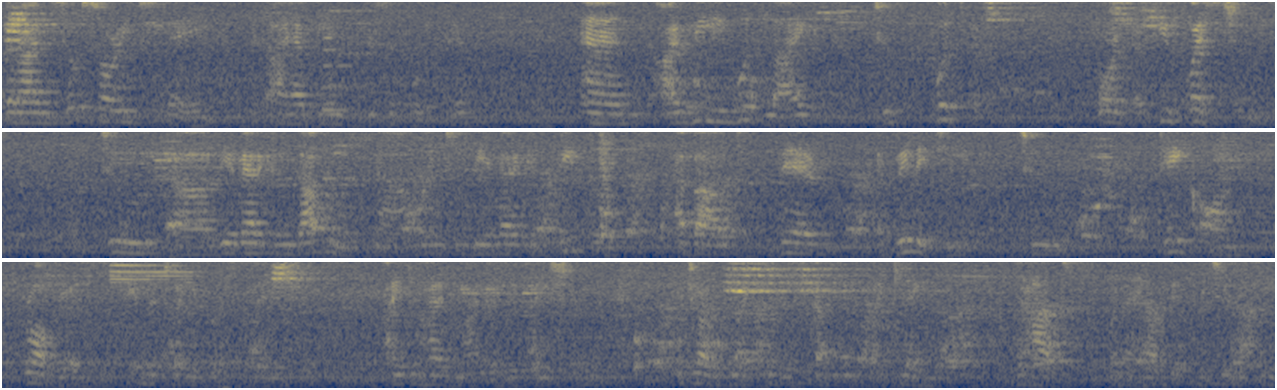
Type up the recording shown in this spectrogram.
But I'm so sorry to say I have been disappointed and I really would like to put forth a few questions to uh, the American government now and to the American people about their ability to take on progress in the 21st century. I do have my reservations, which I would like to discuss at length, perhaps when I have the opportunity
